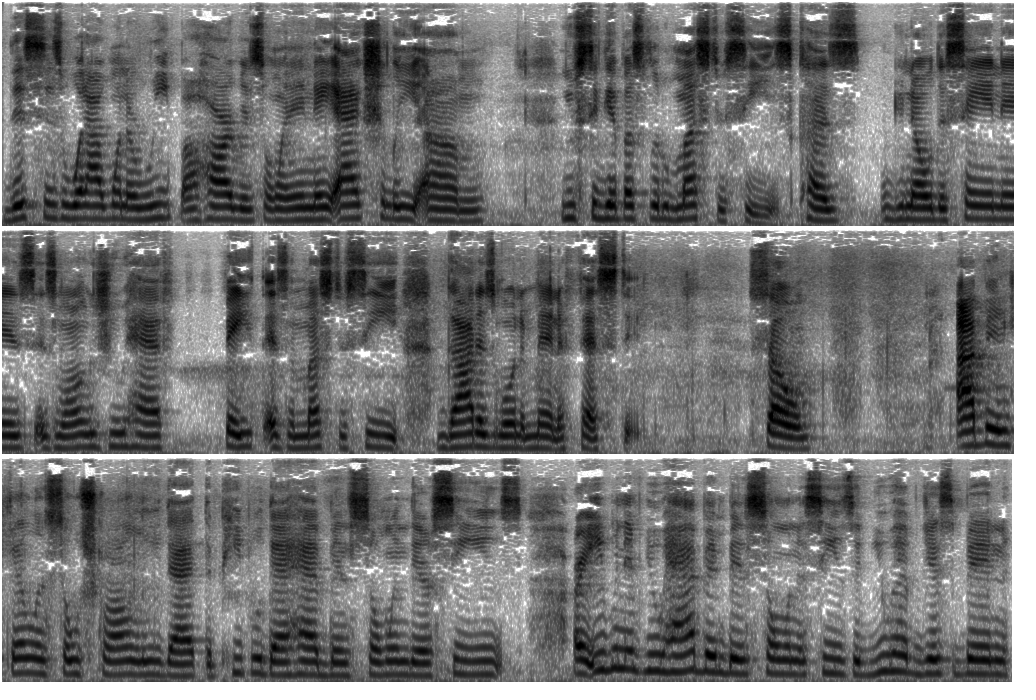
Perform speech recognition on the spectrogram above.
This is what I want to reap a harvest on. And they actually, um, used to give us little mustard seeds because you know the saying is as long as you have faith as a mustard seed god is going to manifest it so I've been feeling so strongly that the people that have been sowing their seeds, or even if you haven't been sowing the seeds, if you have just been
